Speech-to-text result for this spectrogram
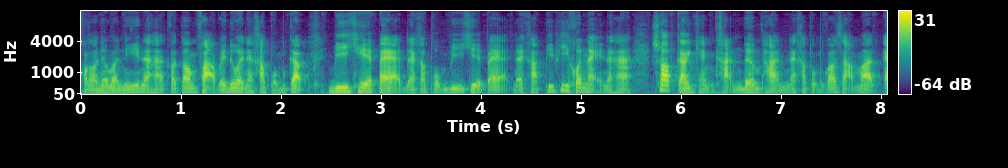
ของเราในวันนี้นะฮะก็ต้องฝากไว้ด้วยนะครับผมกับ BK8 นะครับผม BK8 นะครับพี่ๆคนไหนนะฮะชอบการแข่งขันเดิมพันนะครับผมก็สามารถแอ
